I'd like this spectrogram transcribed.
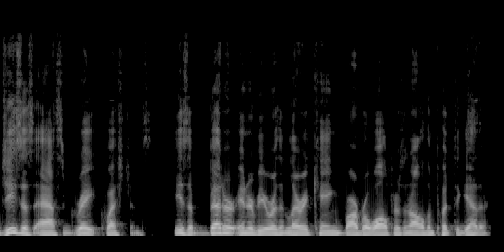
Jesus asks great questions. He's a better interviewer than Larry King, Barbara Walters, and all of them put together.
